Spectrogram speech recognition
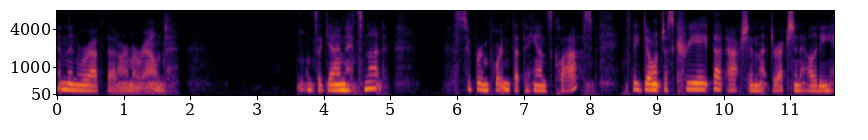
and then wrap that arm around. Once again, it's not super important that the hands clasp. If they don't, just create that action, that directionality.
